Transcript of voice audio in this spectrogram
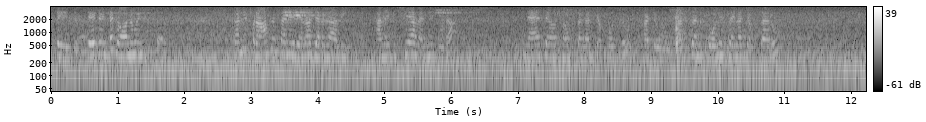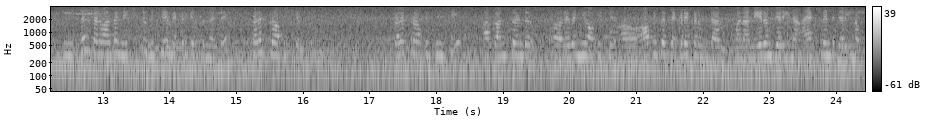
స్టేట్ స్టేట్ అంటే గవర్నమెంట్ ఇస్తారు. కానీ ప్రాసెస్ అనేది ఎలా జరగాలి అనే విషయాలన్నీ కూడా న్యాయ సేవా సంస్థ కానీ చెప్పొచ్చు. అటు కన్సర్న్ పోలీస్ అయినా చెప్తారు. ఈ ఇద్దరి తర్వాత నెక్స్ట్ విషయం ఎక్కడికి వెళ్తుందంటే కలెక్టర్ ఆఫీస్కి వెళ్తుంది. కలెక్టర్ ఆఫీస్ నుంచి ఆ కన్సర్న్డ్ రెవెన్యూ ఆఫీస్ ఆఫీసర్స్ ఎక్కడెక్కడ ఉంటారు? మన నేరం జరిగిన యాక్సిడెంట్ జరిగినప్పుడు.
